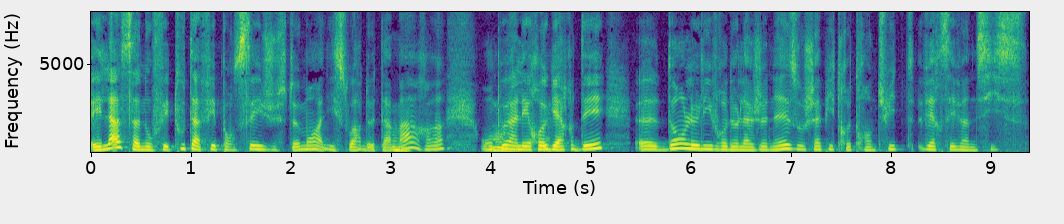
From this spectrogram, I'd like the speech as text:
et, là, ça nous fait tout à fait penser justement à l'histoire de Tamar. Hein. On peut aller regarder dans le livre de la Genèse au chapitre 38, verset 26.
